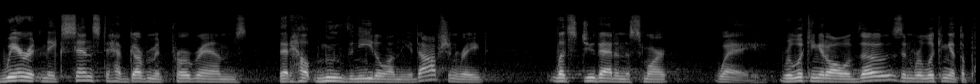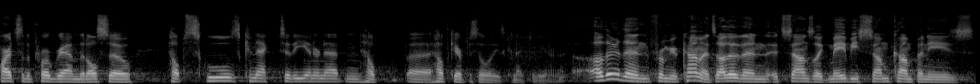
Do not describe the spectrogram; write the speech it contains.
where it makes sense to have government programs that help move the needle on the adoption rate, let's do that in a smart way. We're looking at all of those, and we're looking at the parts of the program that also help schools connect to the internet and help uh, healthcare facilities connect to the internet. Other than, from your comments, other than it sounds like maybe some companies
